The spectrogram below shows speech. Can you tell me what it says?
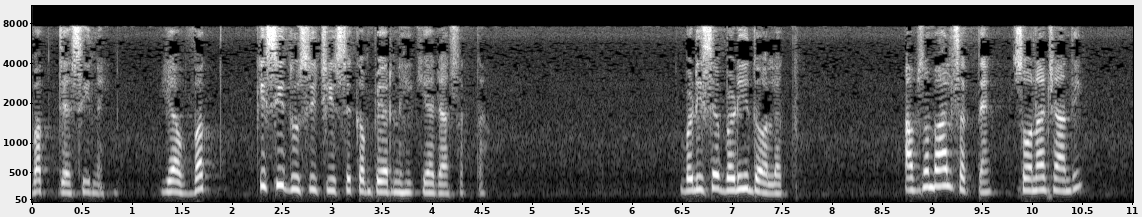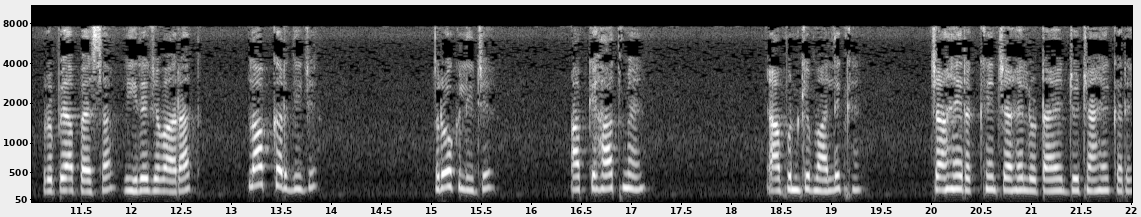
وقت جیسی نہیں، یا وقت کسی دوسری چیز سے کمپیئر نہیں کیا جا سکتا۔ بڑی سے بڑی دولت۔ آپ سنبھال سکتے ہیں، سونا چاندی، روپیہ پیسہ، ہیرے جواہرات، لاک کر دیجیے روک لیجیے آپ کے ہاتھ میں ہے۔ آپ ان کے مالک ہیں۔ چاہے رکھیں چاہے لوٹائیں جو چاہے کرے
